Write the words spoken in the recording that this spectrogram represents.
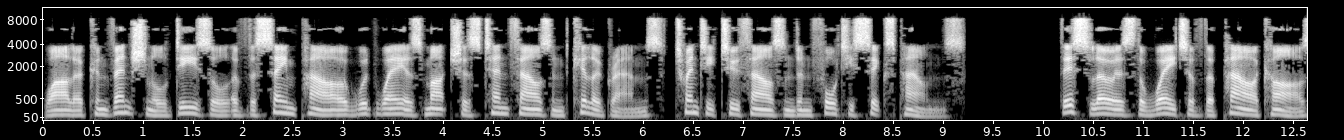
while a conventional diesel of the same power would weigh as much as 10,000 kilograms, 22,046 pounds. This lowers the weight of the power cars.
